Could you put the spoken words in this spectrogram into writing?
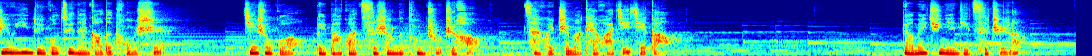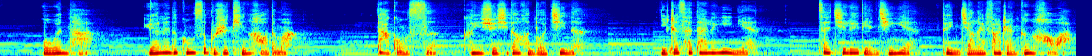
只有应对过最难搞的同事，接受过被八卦刺伤的痛楚之后，才会芝麻开花节节高。表妹去年底辞职了，我问她，原来的公司不是挺好的吗？大公司可以学习到很多技能，你这才待了一年，再积累点经验，对你将来发展更好啊。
